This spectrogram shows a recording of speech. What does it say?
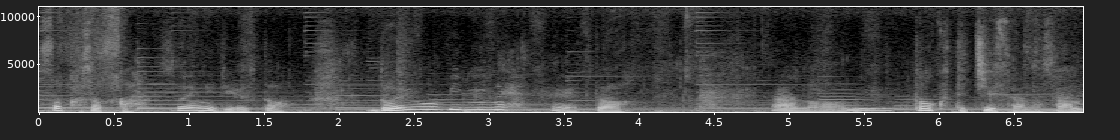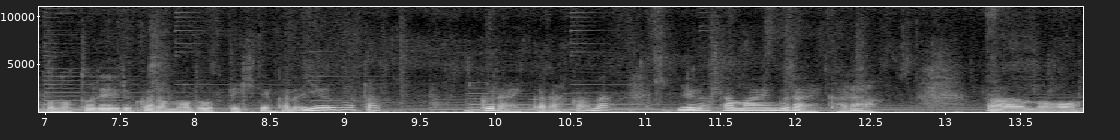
そっかそっか。そういう意味で言うと、土曜日にね、えっ、ー、と、あの、遠くて小さな散歩のトレイルから戻ってきてから、夕方ぐらいからかな。夕方前ぐらいから、あの、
